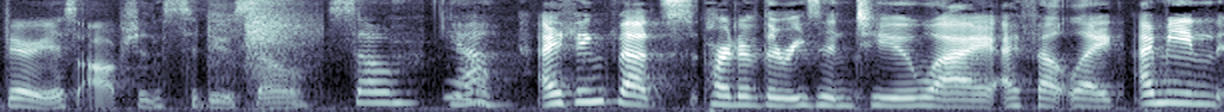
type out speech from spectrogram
various options to do so. So, yeah. Yeah. I think that's part of the reason too why I felt like I mean,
